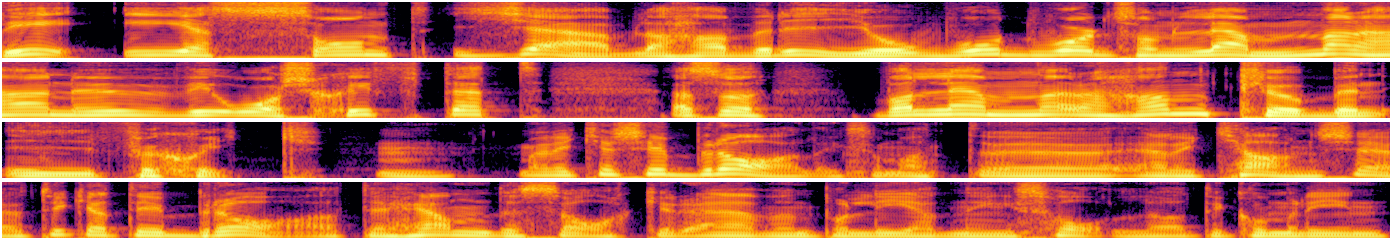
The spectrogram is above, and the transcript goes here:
Det är sånt jävla haveri och Woodward som lämnar här nu vid årsskiftet, alltså vad lämnar han klubben i för skick? Mm. Men det kanske är bra, liksom att, eh, eller kanske, jag tycker att det är bra att det händer saker även på ledningshåll och att det kommer in,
